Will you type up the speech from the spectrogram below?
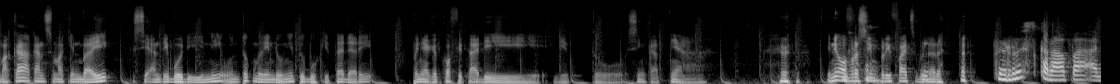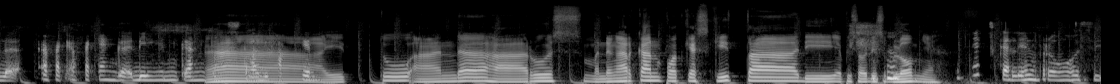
maka akan semakin baik si antibodi ini untuk melindungi tubuh kita dari penyakit Covid tadi gitu singkatnya. ini oversimplified sebenarnya. Terus kenapa ada efek-efek yang nggak diinginkan tuh setelah divaksin? Ah, itu Anda harus mendengarkan podcast kita di episode sebelumnya. Sekalian promosi.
